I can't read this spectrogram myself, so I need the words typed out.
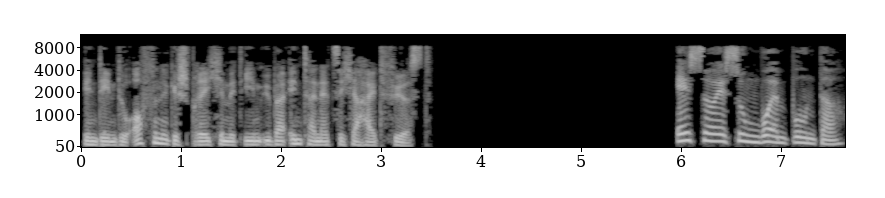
indem du offene Gespräche mit ihm über Internetsicherheit führst. Eso es un buen punto.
